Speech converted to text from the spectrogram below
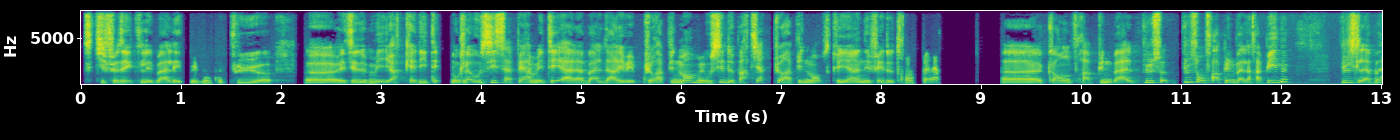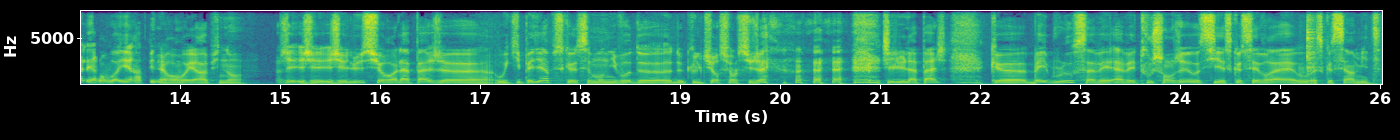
ce qui faisait que les balles étaient beaucoup plus étaient de meilleure qualité. Donc là aussi ça permettait à la balle d'arriver plus rapidement, mais aussi de partir plus rapidement, parce qu'il y a un effet de transfert euh, quand on frappe une balle. Plus, plus on frappe une balle rapide, plus la balle est renvoyée rapidement. Est renvoyée rapidement. J'ai lu sur la page euh, Wikipédia, parce que c'est mon niveau de, de, culture sur le sujet, j'ai lu la page, que Babe Ruth avait, avait tout changé aussi. Est-ce que c'est vrai ou est-ce que c'est un mythe?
